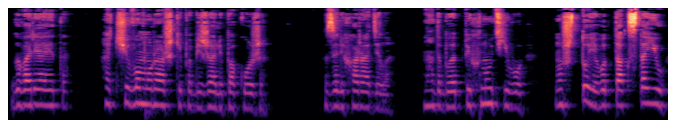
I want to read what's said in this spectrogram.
говоря это, отчего мурашки побежали по коже. Залихорадила. Надо бы отпихнуть его. Ну что я вот так стою?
